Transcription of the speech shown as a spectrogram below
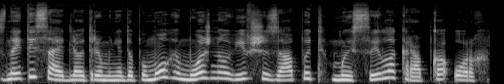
Знайти сайт для отримання допомоги можна, увівши запит мисила.орг.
